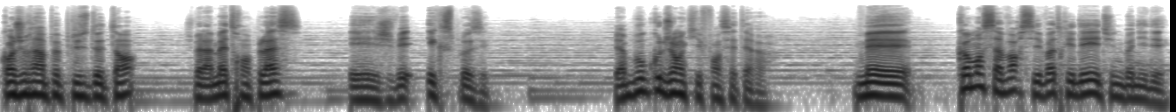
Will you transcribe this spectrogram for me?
quand j'aurai un peu plus de temps, je vais la mettre en place et je vais exploser. Il y a beaucoup de gens qui font cette erreur. Mais comment savoir si votre idée est une bonne idée?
